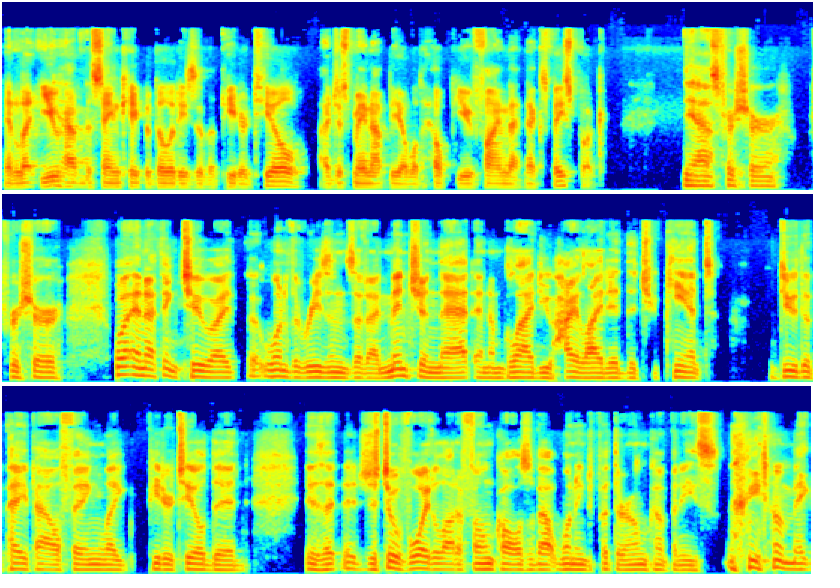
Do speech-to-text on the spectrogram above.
and let you yeah. have the same capabilities of a Peter Thiel. I just may not be able to help you find that next Facebook. Yeah, for sure. For sure. Well, and I think too, I uh, one of the reasons that I mentioned that, and I'm glad you highlighted that you can't do the PayPal thing like Peter Thiel did, is that uh, just to avoid a lot of phone calls about wanting to put their own companies, you know, make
